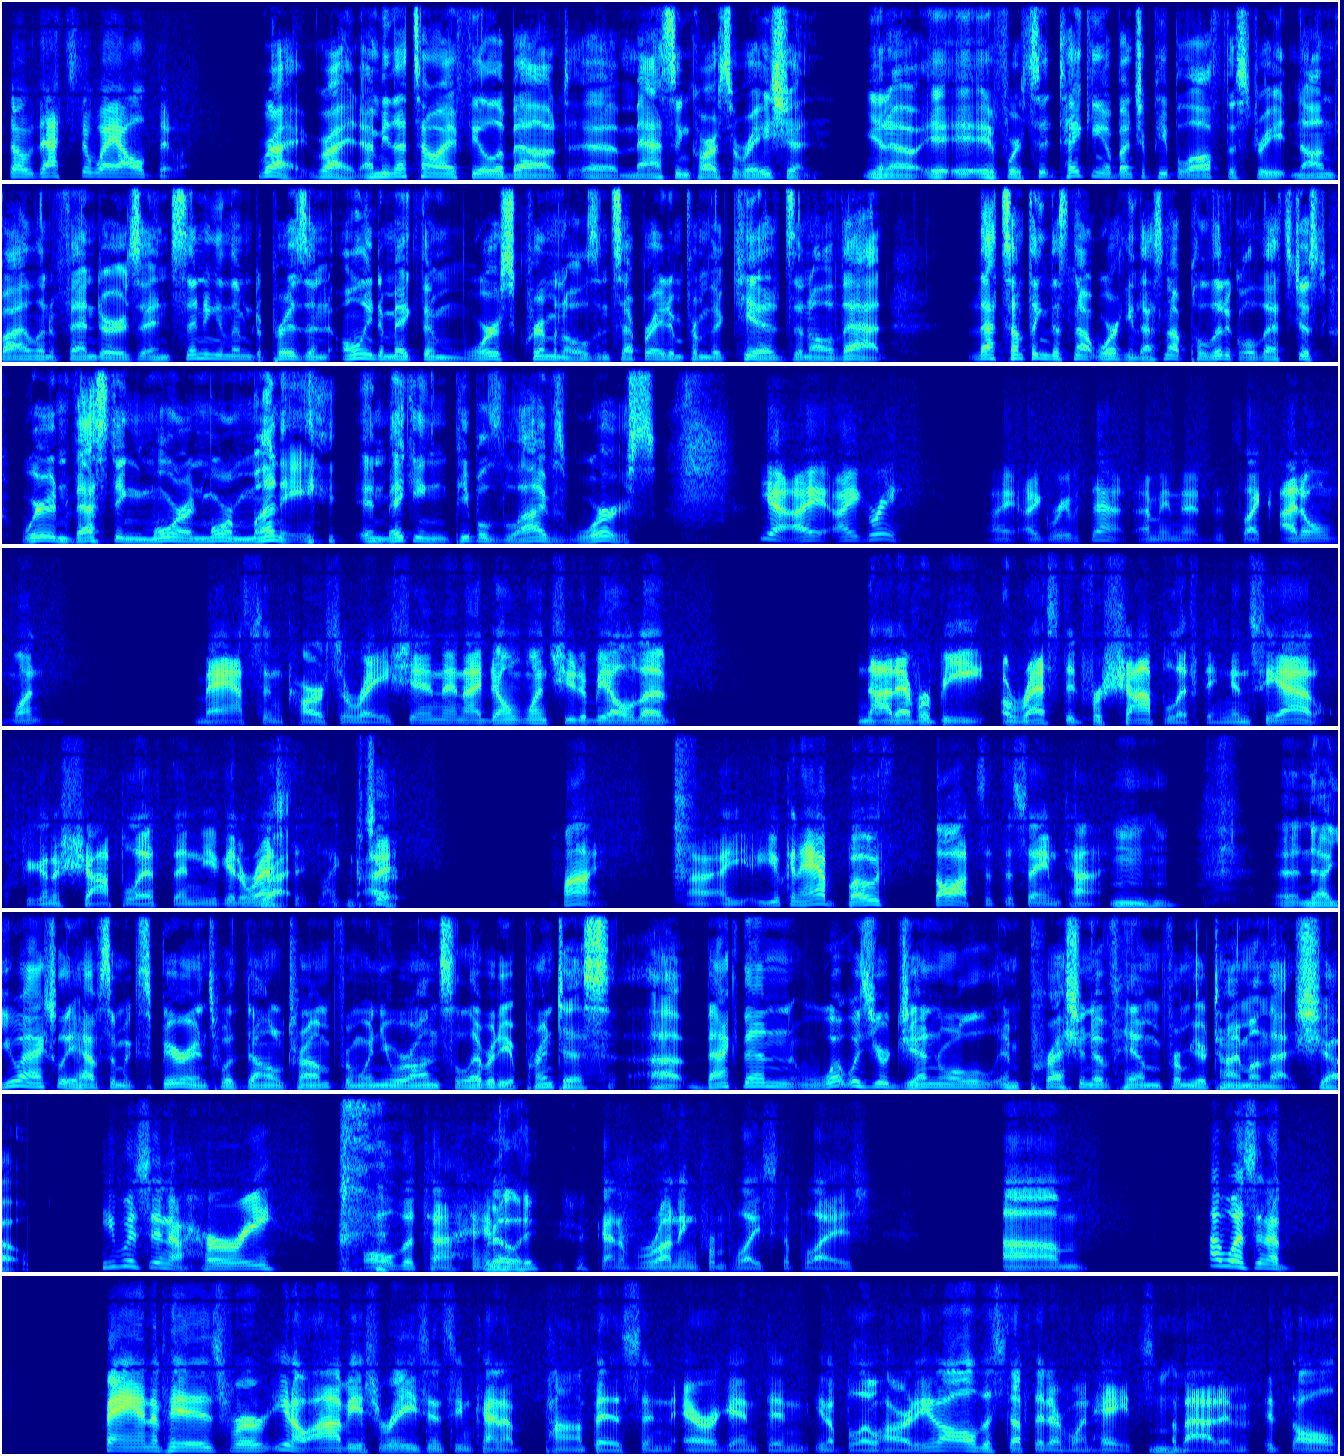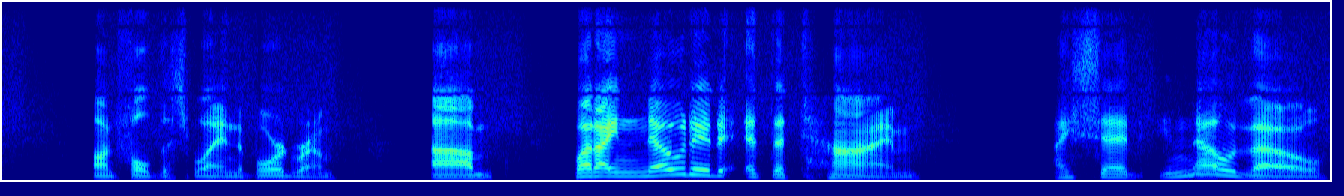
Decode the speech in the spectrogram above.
So that's the way I'll do it. Right, right. I mean, that's how I feel about uh, mass incarceration. You know, if we're taking a bunch of people off the street, nonviolent offenders, and sending them to prison only to make them worse criminals and separate them from their kids and all that, that's something that's not working. That's not political. That's just we're investing more and more money in making people's lives worse. Yeah, I, I agree. I, I agree with that. I mean, it's like I don't want mass incarceration, and I don't want you to be able to not ever be arrested for shoplifting in Seattle. If you're going to shoplift, then you get arrested. Like, I- Sure. fine. I, I, you can have both thoughts at the same time. hmm Uh, now, you actually have some experience with Donald Trump from when you were on Celebrity Apprentice. Uh, back then, what was your general impression of him from your time on that show? He was in a hurry all the time. Really? Kind of running from place to place. Um, I wasn't a fan of his for you know obvious reasons. Seemed kind of pompous and arrogant and you know blowhardy. You know all the stuff that everyone hates Mhm. about him. It's all on full display in the boardroom. Um, but I noted at the time, I said, you know, though,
